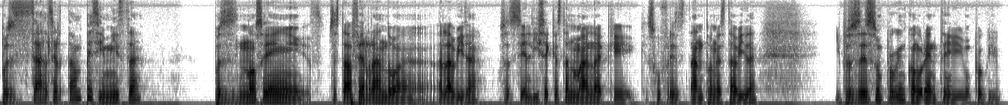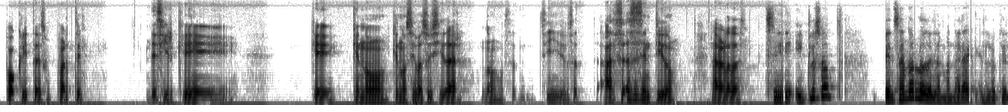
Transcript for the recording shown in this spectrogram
pues al ser tan pesimista, pues no sé, se está aferrando a, la vida. O sea, si él dice que es tan mala, que, que sufres tanto en esta vida. Y pues es un poco incongruente y un poco hipócrita de su parte decir que, que, que no, que no se va a suicidar, ¿no? O sea, sí, o sea, hace, hace sentido, la verdad. Sí, incluso pensándolo de la manera en lo que,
